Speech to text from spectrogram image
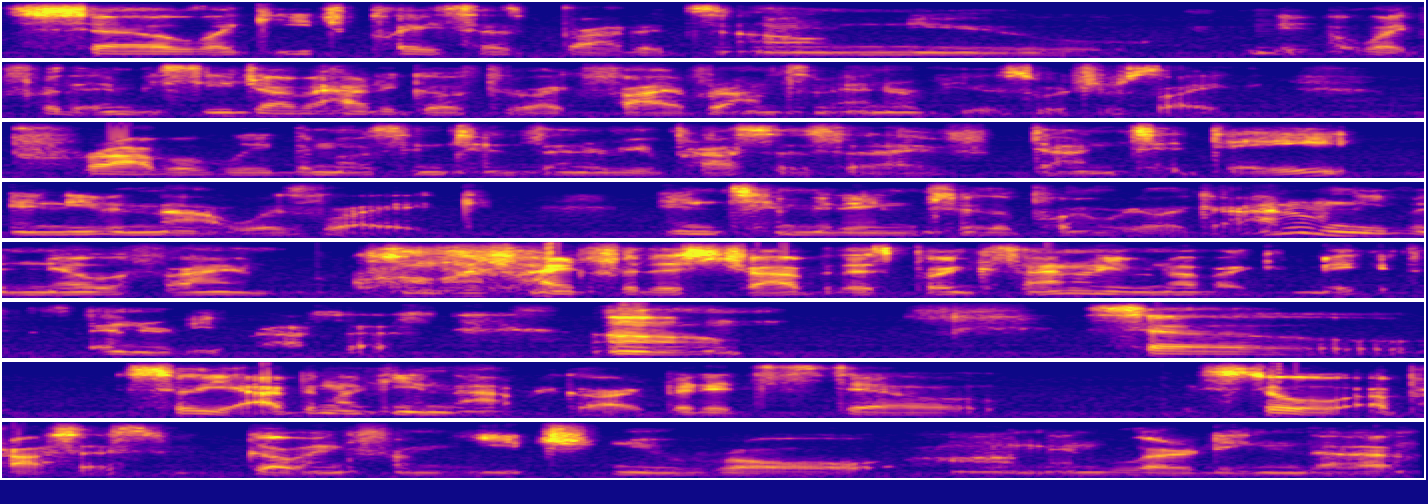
so, like each place has brought its own new you know, like for the NBC job, I had to go through like five rounds of interviews, which was like probably the most intense interview process that I've done to date. And even that was like intimidating to the point where you're like, I don't even know if I'm qualified for this job at this point because I don't even know if I can make it to this interview process. Um, so, so yeah, I've been lucky in that regard, but it's still still a process going from each new role um, and learning the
